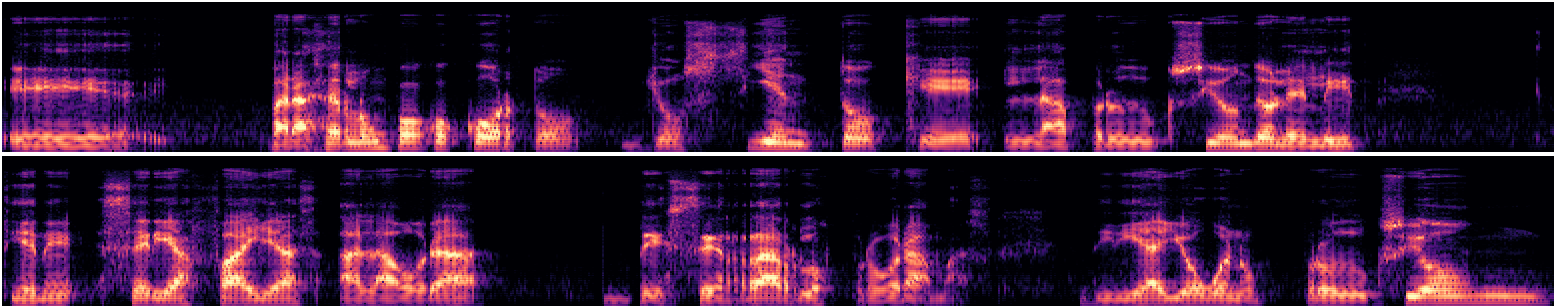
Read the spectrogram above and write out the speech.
Eh, para hacerlo un poco corto, yo siento que la producción de All Elite tiene serias fallas a la hora de cerrar los programas. Diría yo, bueno, producción,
